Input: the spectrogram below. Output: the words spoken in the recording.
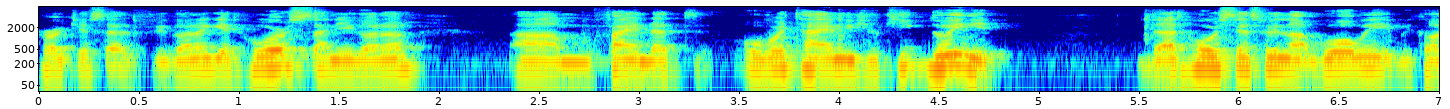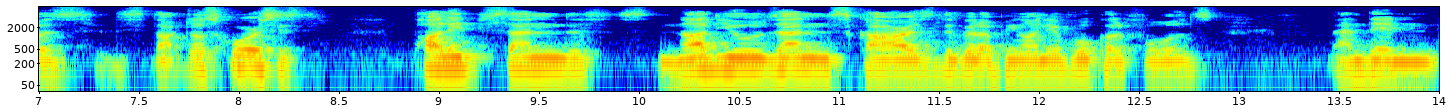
hurt yourself. You're gonna get hoarse, and you're gonna um, find that over time, if you keep doing it, that hoarseness will not go away because it's not just hoarse, it's polyps and nodules and scars developing on your vocal folds. And then,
